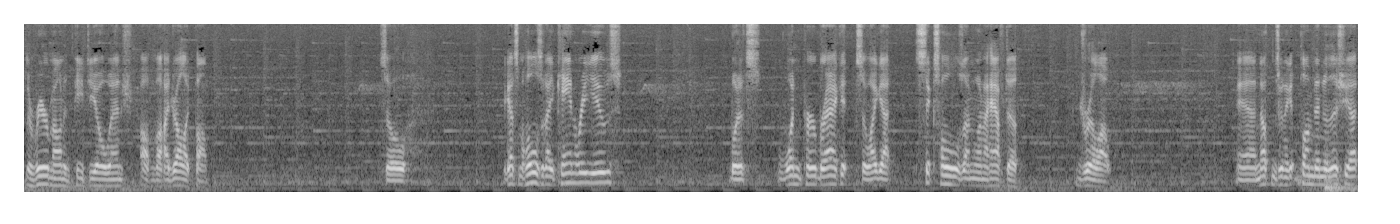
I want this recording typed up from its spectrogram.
the rear mounted PTO winch off of a hydraulic pump. So I got some holes that I can reuse, but it's one per bracket, so I got six holes I'm going to have to drill out. And nothing's going to get plumbed into this yet.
